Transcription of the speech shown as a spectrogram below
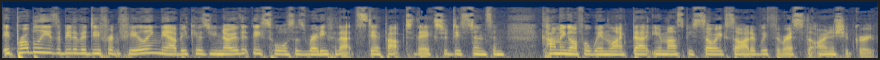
it probably is a bit of a different feeling now because you know that this horse is ready for that step up to the extra distance. And coming off a win like that, you must be so excited with the rest of the ownership group.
